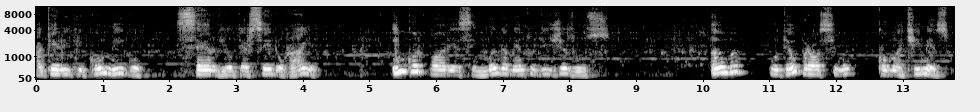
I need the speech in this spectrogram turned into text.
aquele que comigo serve o terceiro raio, incorpore esse mandamento de Jesus. Ama o teu próximo como a ti mesmo.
